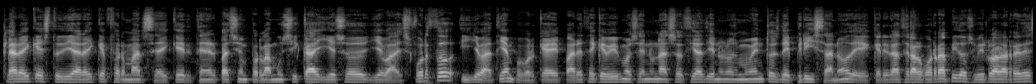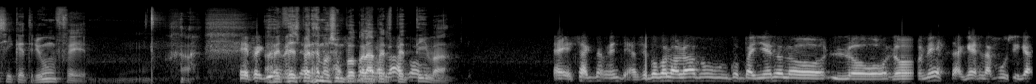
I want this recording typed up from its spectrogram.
Claro, hay que estudiar, hay que formarse, hay que tener pasión por la música y eso lleva esfuerzo y lleva tiempo, porque parece que vivimos en una sociedad y en unos momentos de prisa, ¿no? De querer hacer algo rápido, subirlo a las redes y que triunfe. A veces perdemos un poco la perspectiva. Exactamente, hace poco lo hablaba con un compañero lo, lo, lo honesta que es la música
